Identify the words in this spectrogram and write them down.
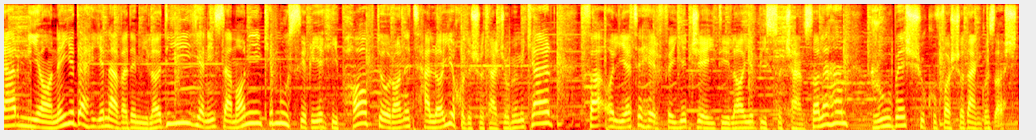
در میانه دهه 90 میلادی یعنی زمانی که موسیقی هیپ هاپ دوران طلایی خودش رو تجربه می کرد فعالیت حرفه جی دیلای 20 و چند ساله هم رو به شکوفا شدن گذاشت.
